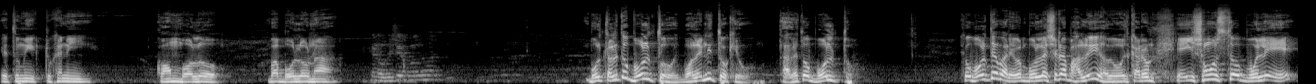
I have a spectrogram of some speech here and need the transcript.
যে তুমি একটুখানি কম বলো বা বলো না। বল তাহলে তো বলতো বলেনি তো কেউ। তাহলে তো বলতো। কেউ বলতে পারে বললে সেটা ভালোই হবে। কারণ এই সমস্ত বলে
